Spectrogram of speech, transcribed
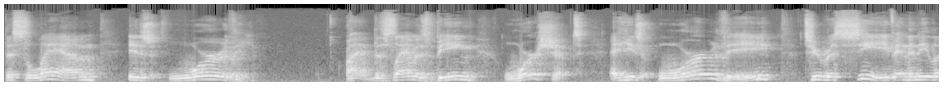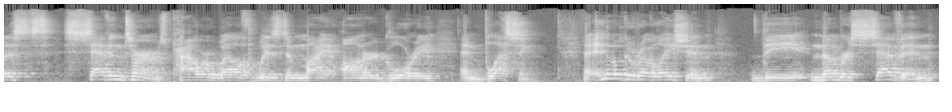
this lamb is worthy, right? This lamb is being worshiped. And he's worthy to receive, and then he lists seven terms power, wealth, wisdom, might, honor, glory, and blessing. Now, in the book of Revelation, the number seven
